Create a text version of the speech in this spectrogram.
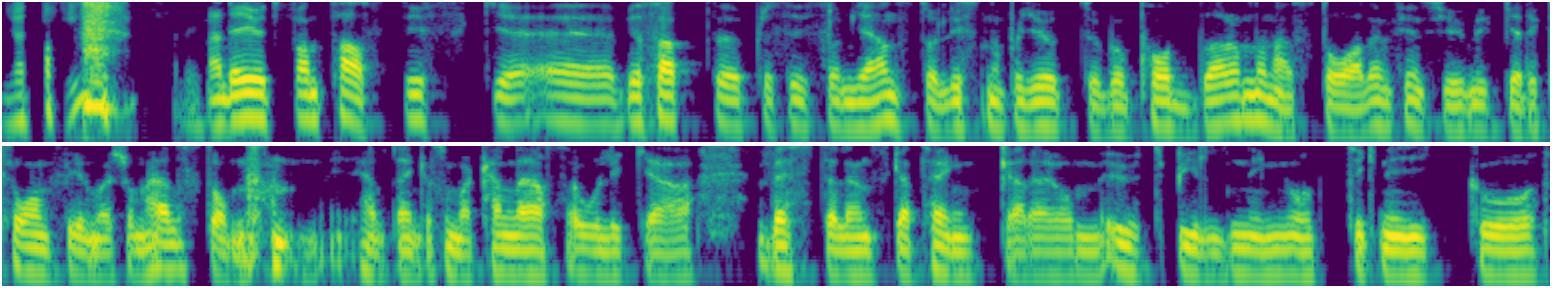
Ja, det men det är ju ett fantastiskt... Eh, vi satt eh, precis som Jens och lyssnade på Youtube och poddar om den här staden. Det finns ju mycket reklamfilmer som helst om den helt enkelt som man kan läsa olika västerländska tänkare om utbildning och teknik och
